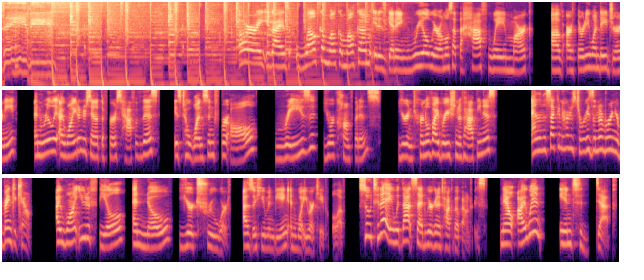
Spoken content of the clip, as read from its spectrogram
baby. All right, you guys, welcome, welcome, welcome. It is getting real. We're almost at the halfway mark of our 31 day journey. And really, I want you to understand that the first half of this is to once and for all raise your confidence, your internal vibration of happiness. And then the second part is to raise the number in your bank account. I want you to feel and know your true worth as a human being and what you are capable of. So, today, with that said, we're going to talk about boundaries. Now, I went into depth,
